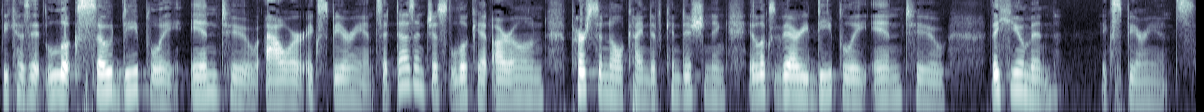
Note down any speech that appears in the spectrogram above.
because it looks so deeply into our experience. It doesn't just look at our own personal kind of conditioning, it looks very deeply into the human experience,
